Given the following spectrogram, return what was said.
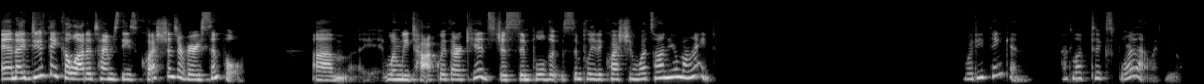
and i do think a lot of times these questions are very simple um, when we talk with our kids just simple the, simply the question what's on your mind what are you thinking? I'd love to explore that with you.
